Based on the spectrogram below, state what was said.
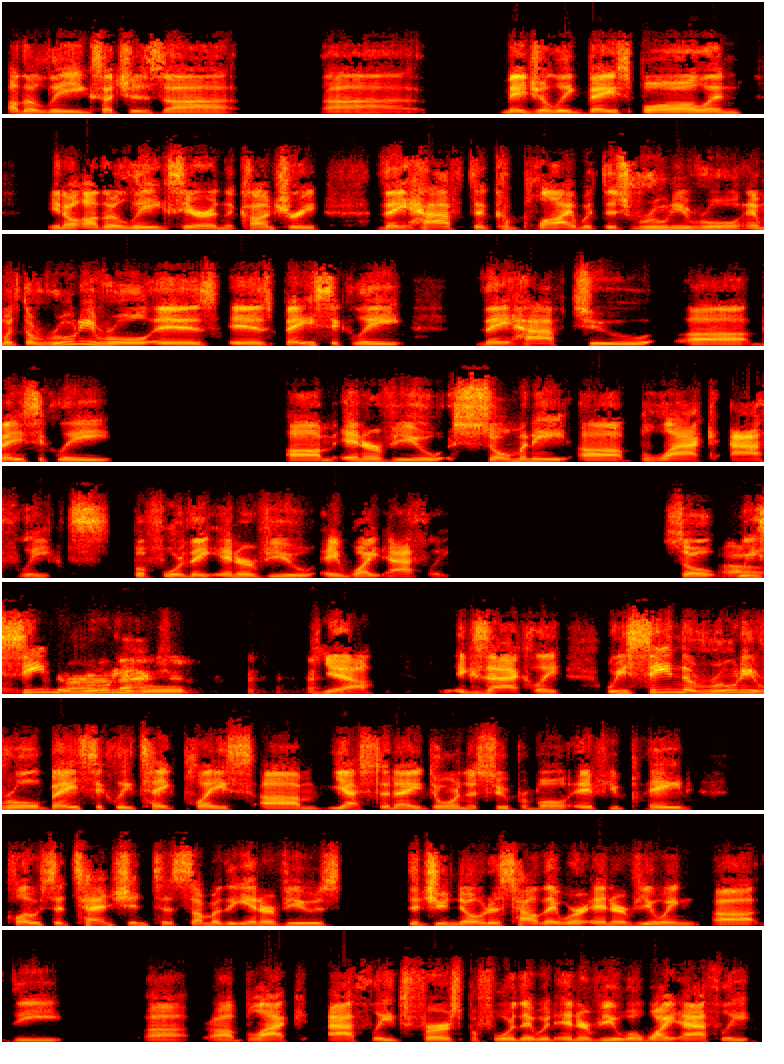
other leagues such as uh, uh, Major League Baseball and you know other leagues here in the country they have to comply with this Rooney Rule and what the Rooney Rule is is basically they have to uh, basically um, interview so many uh, black athletes before they interview a white athlete. So Oh, we've seen the Rooney Rule. Yeah, exactly. We've seen the Rooney Rule basically take place um, yesterday during the Super Bowl. If you paid close attention to some of the interviews, did you notice how they were interviewing uh, the uh, uh, black athletes first before they would interview a white athlete?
